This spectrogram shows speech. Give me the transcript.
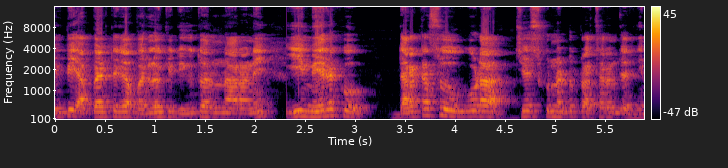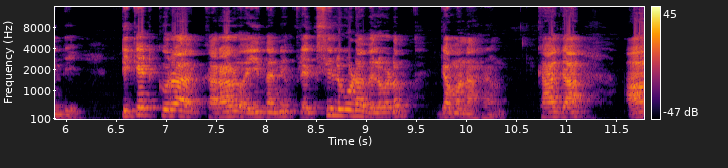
ఎంపీ అభ్యర్థిగా బరిలోకి దిగుతున్నారని ఈ మేరకు దరఖాస్తు కూడా చేసుకున్నట్టు ప్రచారం జరిగింది. టికెట్ కూడా ఖరారు అయిందని ఫ్లెక్సీలు కూడా వెలవడం గమనార్హం. కాగా ఆ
